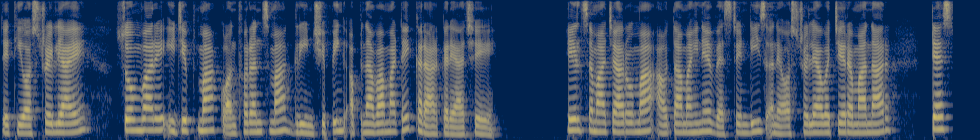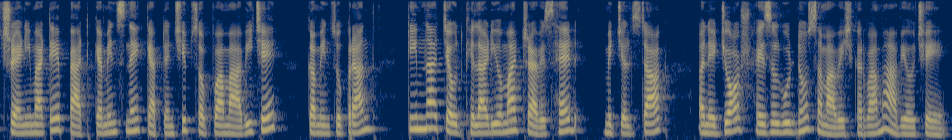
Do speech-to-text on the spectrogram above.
તેથી ઓસ્ટ્રેલિયાએ સોમવારે ઇજિપ્તમાં કોન્ફરન્સમાં ગ્રીન શિપિંગ અપનાવવા માટે કરાર કર્યા છે. ખેલ સમાચારોમાં આવતા મહિને વેસ્ટ ઇન્ડિઝ અને ઓસ્ટ્રેલિયા વચ્ચે રમાનાર ટેસ્ટ શ્રેણી માટે પેટ કમિન્સને કેપ્ટનશીપ સોંપવામાં આવી છે. કમિન્સ ઉપરાંત ટીમના ચૌદ ખેલાડીઓમાં ટ્રાવિસ હેડ, મિચેલ સ્ટાર્ક અને જોશ હેઝલવુડનો સમાવેશ કરવામાં આવ્યો છે.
